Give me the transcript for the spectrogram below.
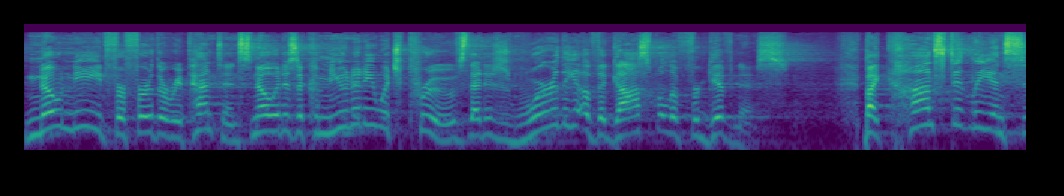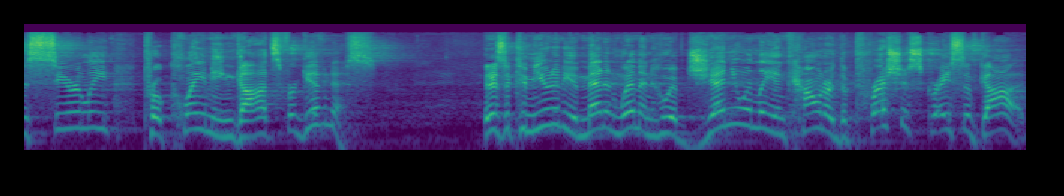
no need for further repentance. No, it is a community which proves that it is worthy of the gospel of forgiveness by constantly and sincerely proclaiming God's forgiveness. It is a community of men and women who have genuinely encountered the precious grace of God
